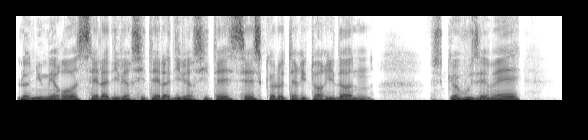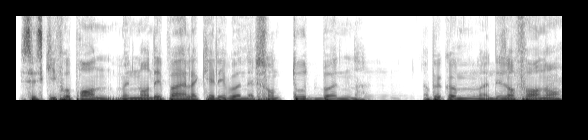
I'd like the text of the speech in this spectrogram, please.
le numéro, c'est la diversité. La diversité, c'est ce que le territoire y donne. Ce que vous aimez, c'est ce qu'il faut prendre. Ne me demandez pas laquelle est bonne. Elles sont toutes bonnes. Un peu comme des enfants, non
